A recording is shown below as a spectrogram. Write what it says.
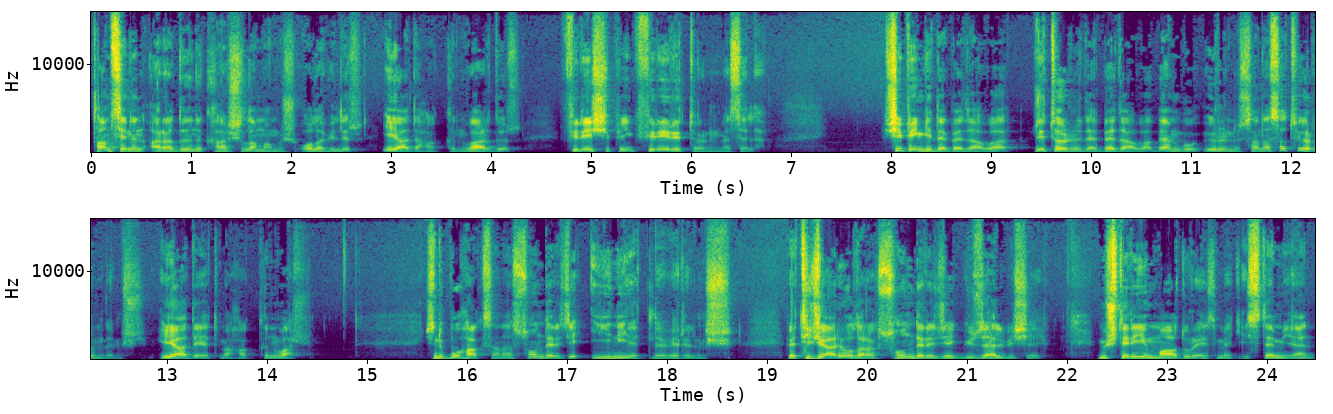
Tam senin aradığını karşılamamış olabilir. İade hakkın vardır. Free shipping, free return mesela. Shipping'i de bedava, return'ü de bedava. Ben bu ürünü sana satıyorum demiş. İade etme hakkın var. Şimdi bu hak sana son derece iyi niyetle verilmiş. Ve ticari olarak son derece güzel bir şey. Müşteriyi mağdur etmek istemeyen,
